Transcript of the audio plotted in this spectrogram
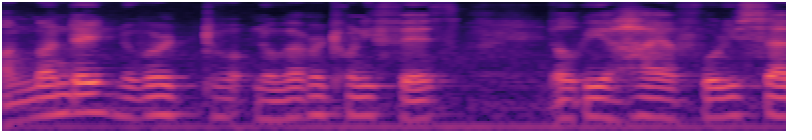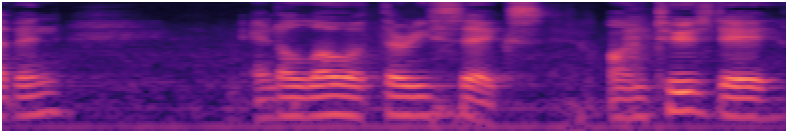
On Monday, November, November 25th, it'll be a high of 47 and a low of 36. On Tuesday,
